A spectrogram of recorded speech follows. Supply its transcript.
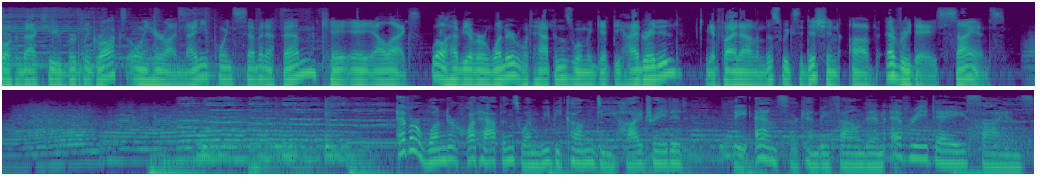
Welcome back to Berkeley Groks, only here on 90.7 FM KALX. Well, have you ever wondered what happens when we get dehydrated? You can find out in this week's edition of Everyday Science. Ever wonder what happens when we become dehydrated? The answer can be found in Everyday Science.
